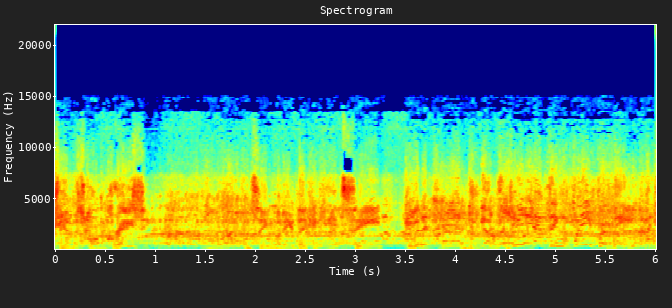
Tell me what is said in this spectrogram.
Jim, it's gone crazy. Oh, I can see. What do you think? I can't see? Give it a ten. Keep that thing away from me.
